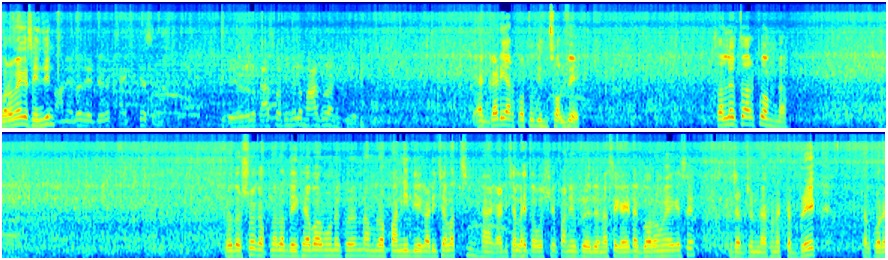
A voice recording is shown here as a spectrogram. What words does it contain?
গরম হয়ে গেছে ইঞ্জিন? এক গাড়ি আর কতদিন চলবে? চললে তো আর কম না। তো দর্শক আপনারা দেখে আবার মনে করেন না আমরা পানি দিয়ে গাড়ি চালাচ্ছি। হ্যাঁ গাড়ি চালাইতে অবশ্যই পানির প্রয়োজন আছে। গাড়িটা গরম হয়ে গেছে যার জন্য এখন একটা ব্রেক তারপরে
